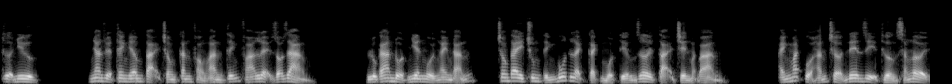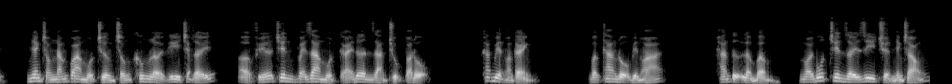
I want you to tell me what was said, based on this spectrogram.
Tựa như nhan duyệt thanh âm tại trong căn phòng an tĩnh phá lệ rõ ràng. Lục an đột nhiên ngồi ngay ngắn, trong tay trung tính bút lạch cạch một tiếng rơi tại trên mặt bàn. Ánh mắt của hắn trở nên dị thường sáng lời nhanh chóng nắm qua một trường chống không lời ghi chép giấy, ở phía trên vẽ ra một cái đơn giản trục tọa độ. Khác biệt hoàn cảnh. Bậc thang độ biến hóa. Hắn tự lẩm bẩm, ngòi bút trên giấy di chuyển nhanh chóng,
